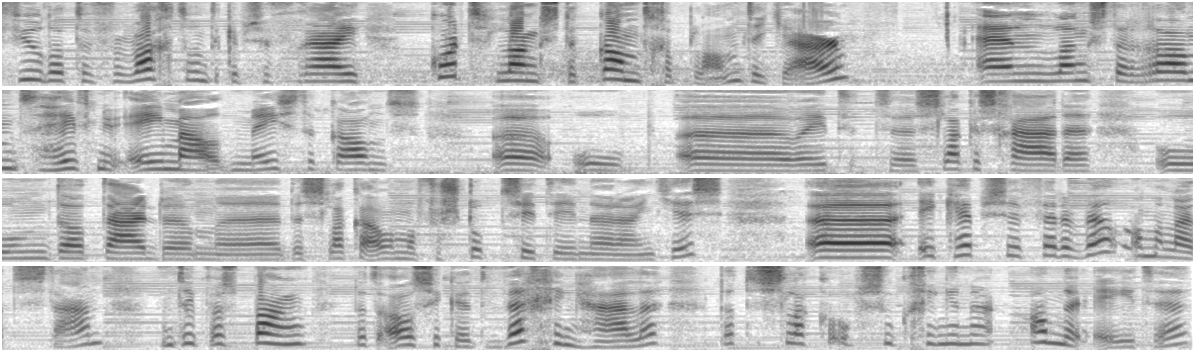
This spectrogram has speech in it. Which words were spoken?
viel dat te verwachten, want ik heb ze vrij kort langs de kant geplant dit jaar. En langs de rand heeft nu eenmaal het meeste kans uh, op uh, hoe heet het, uh, slakkenschade, omdat daar dan de slakken allemaal verstopt zitten in de randjes. Ik heb ze verder wel allemaal laten staan, want ik was bang dat als ik het weg ging halen, dat de slakken op zoek gingen naar ander eten.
